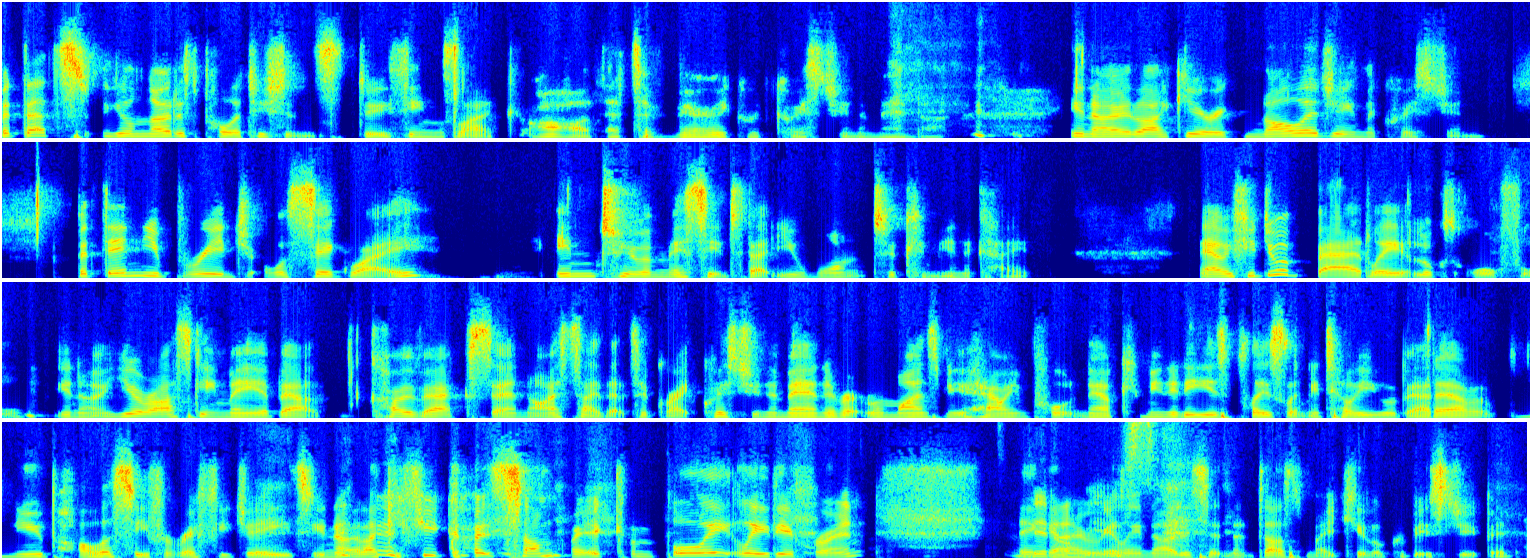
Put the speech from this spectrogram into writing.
But that's, you'll notice politicians do things like, oh, that's a very good question, Amanda. you know, like you're acknowledging the question, but then you bridge or segue into a message that you want to communicate. Now, if you do it badly, it looks awful. You know, you're asking me about COVAX, and I say that's a great question, Amanda. It reminds me of how important our community is. Please let me tell you about our new policy for refugees. You know, like if you go somewhere completely different, they're going to really notice it, and it does make you look a bit stupid.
